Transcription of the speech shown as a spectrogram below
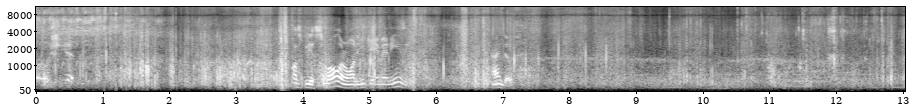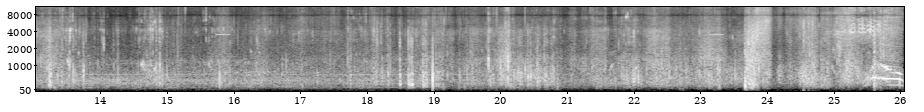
Oh shit. Must be a smaller one. He came in easy. Kind of. Whoa!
